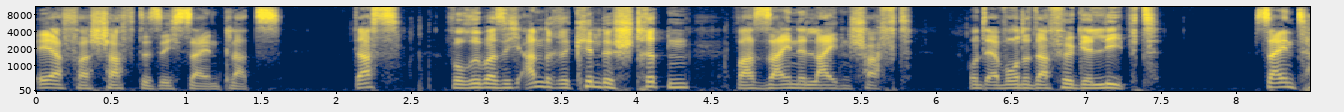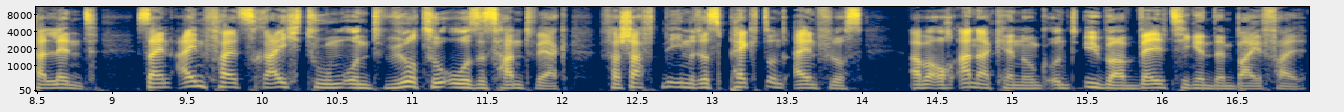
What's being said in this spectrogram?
Er verschaffte sich seinen Platz. Das, worüber sich andere Kinder stritten, war seine Leidenschaft. Und er wurde dafür geliebt. Sein Talent, sein Einfallsreichtum und virtuoses Handwerk verschafften ihm Respekt und Einfluss, aber auch Anerkennung und überwältigenden Beifall.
